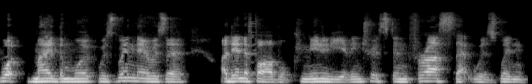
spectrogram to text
what made them work was when there was a identifiable community of interest, and for us that was when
